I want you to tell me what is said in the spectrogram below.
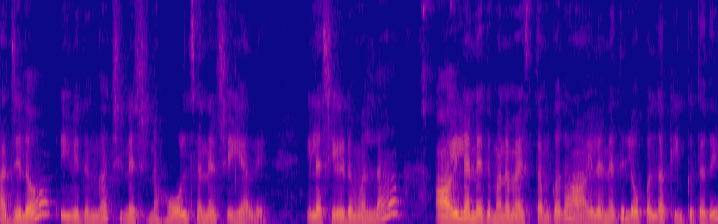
మధ్యలో ఈ విధంగా చిన్న చిన్న హోల్స్ అనేవి చేయాలి. ఇలా చేయడం వల్ల ఆయిల్ అనేది మనం వేస్తాం కదా ఆయిల్ అనేది లోపల దాకా ఇంకుతుంది.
